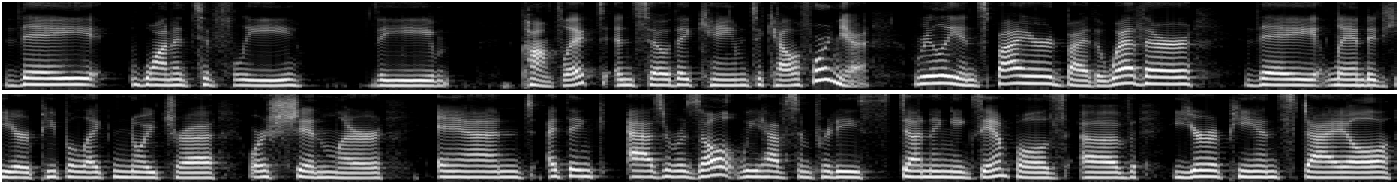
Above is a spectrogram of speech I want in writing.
they wanted to flee the conflict. And so they came to California, really inspired by the weather. They landed here, people like Neutra or Schindler. And I think as a result, we have some pretty stunning examples of European style,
